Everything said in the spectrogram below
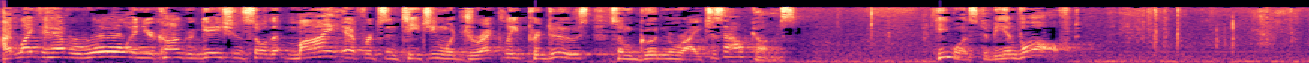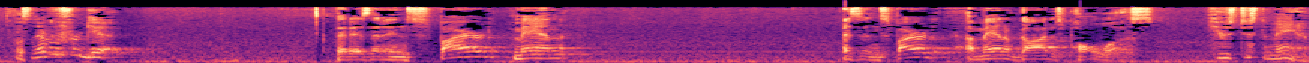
I'd like to have a role in your congregation so that my efforts in teaching would directly produce some good and righteous outcomes. He wants to be involved. Let's never forget that as an inspired man, as inspired a man of God as Paul was, he was just a man.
